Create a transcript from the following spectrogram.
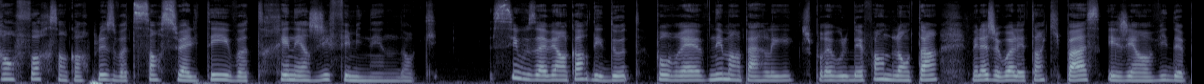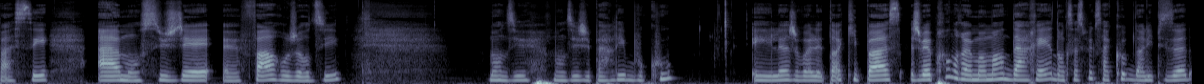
renforce encore plus votre sensualité et votre énergie féminine. Donc, si vous avez encore des doutes, pour vrai, venez m'en parler. Je pourrais vous le défendre longtemps, mais là, je vois le temps qui passe et j'ai envie de passer à mon sujet euh, phare aujourd'hui. Mon Dieu, mon Dieu, j'ai parlé beaucoup. Et là, je vois le temps qui passe. Je vais prendre un moment d'arrêt, donc ça se peut que ça coupe dans l'épisode,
